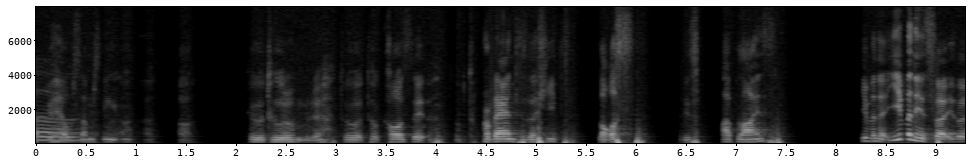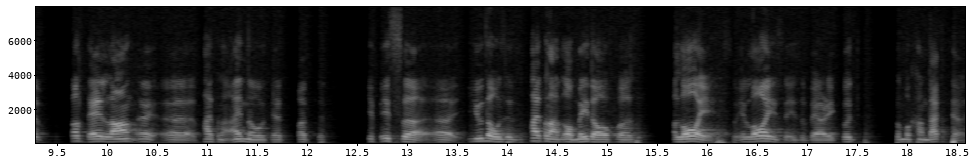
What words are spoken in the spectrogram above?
Uh, you have something uh, uh, to to to to cause it prevent the heat loss these pipelines. Even even it's a, it's a not very long pipeline. I know that, but if it's a you know the pipelines are made of alloy, so alloy is, is a very good thermal conductor.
